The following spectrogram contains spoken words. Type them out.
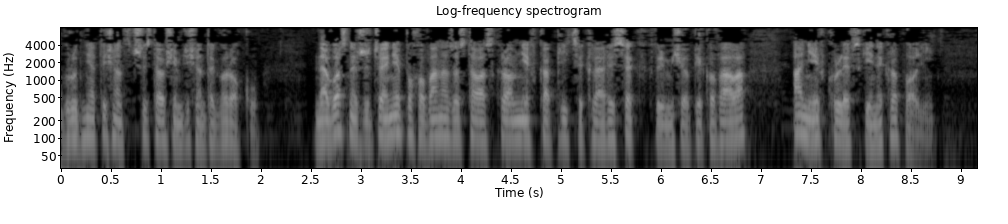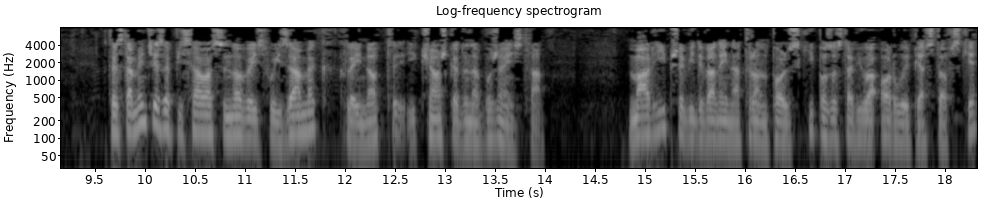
grudnia 1380 roku. Na własne życzenie pochowana została skromnie w kaplicy Klarysek, którymi się opiekowała, a nie w królewskiej nekropolii. Testamencie zapisała synowej swój zamek, klejnoty i książkę do nabożeństwa. Marii, przewidywanej na tron Polski, pozostawiła orły piastowskie,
